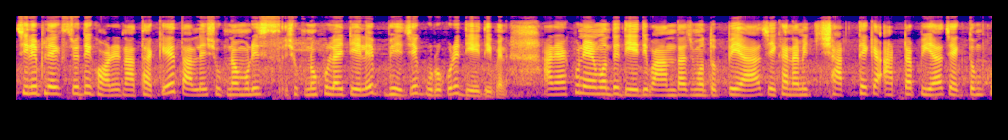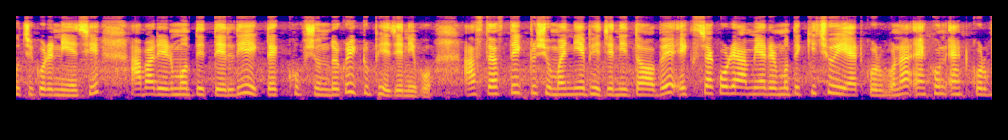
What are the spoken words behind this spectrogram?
চিলি ফ্লেক্স যদি ঘরে না থাকে, তাহলে শুকনো মরিচ, শুকনো খোলাই তেলে ভেজে গুঁড়ো করে দিয়ে দিবেন। আর এখন এর মধ্যে দিয়ে দিব আন্দাজ মতো পেঁয়াজ। এখানে আমি ষাট থেকে আটটা পেঁয়াজ একদম কুচি করে নিয়েছি। আবার এর মধ্যে তেল দিয়ে একটা খুব সুন্দর করে একটু ভেজে নিব। আস্তে আস্তে একটু সময় নিয়ে ভেজে নিতে হবে। এক্সট্রা করে আমি আর এর মধ্যে কিছুই অ্যাড করব না। এখন অ্যাড করব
